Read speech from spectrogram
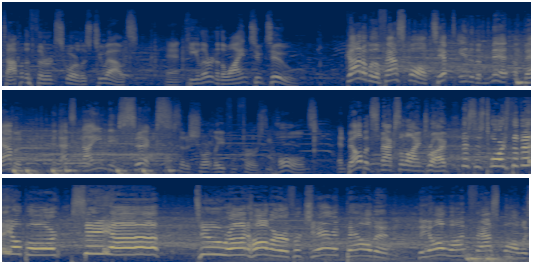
Top of the third, scoreless, two outs. And Kuehler into the wind, 2 2. Got him with a fastball tipped into the mitt of Babin, and that's 96 instead of short lead from first. He holds, and Belbin smacks a line drive. This is towards the video board. See ya! Two run homer for Jared Belbin. The 0 1 fastball was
